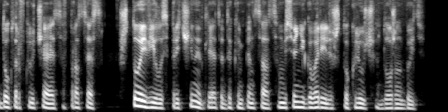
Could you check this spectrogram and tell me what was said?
доктор включается в процесс, что явилось причиной для этой декомпенсации. Мы сегодня говорили, что ключ должен быть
